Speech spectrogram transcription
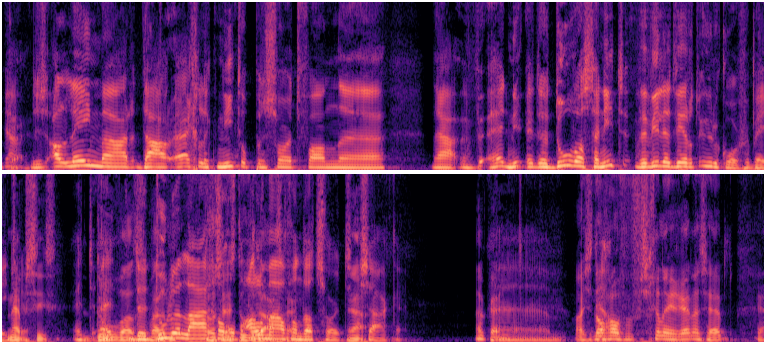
ja. Dus alleen maar daar eigenlijk niet op een soort van... nou, het doel was daar niet, we willen het werelduurrecord verbeteren. Nee, precies. Het, doel was de doelen lagen op allemaal erachter. van dat soort Ja. zaken. Oké. Ehm, Als je het nog over verschillen in renners hebt. Ja.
